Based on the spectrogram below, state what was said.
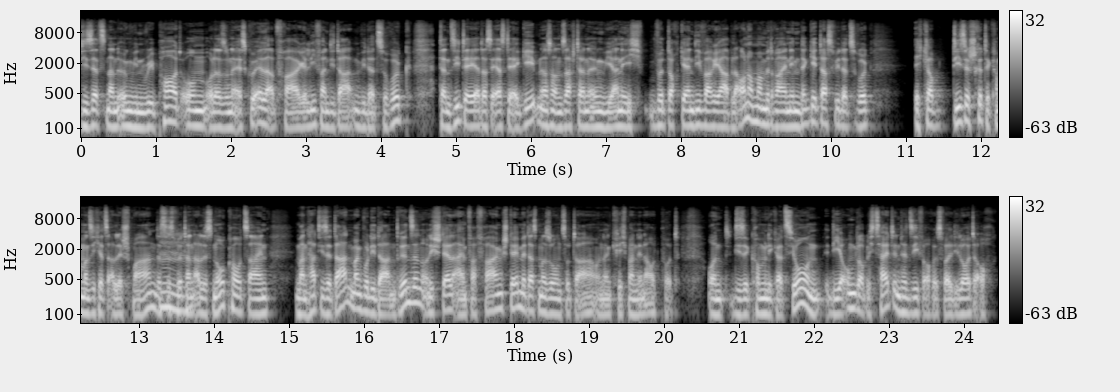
die setzen dann irgendwie einen Report um oder so eine SQL-Abfrage, liefern die Daten wieder zurück. Dann sieht er ja das erste Ergebnis und sagt dann irgendwie, ja, nee, ich würde doch gern die Variable auch nochmal mit reinnehmen, dann geht das wieder zurück. Ich glaube, diese Schritte kann man sich jetzt alle sparen. Das mhm. wird dann alles No-Code sein. Man hat diese Datenbank, wo die Daten drin sind und ich stelle einfach Fragen, stell mir das mal so und so dar und dann kriegt man den Output. Und diese Kommunikation, die ja unglaublich zeitintensiv auch ist, weil die Leute auch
